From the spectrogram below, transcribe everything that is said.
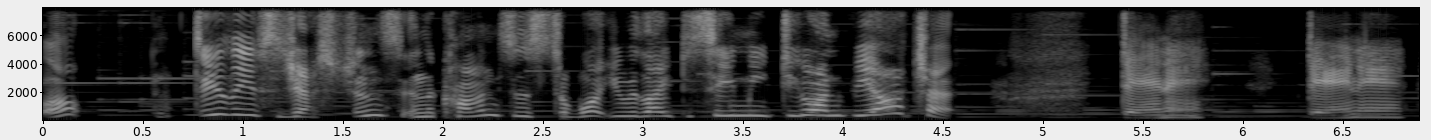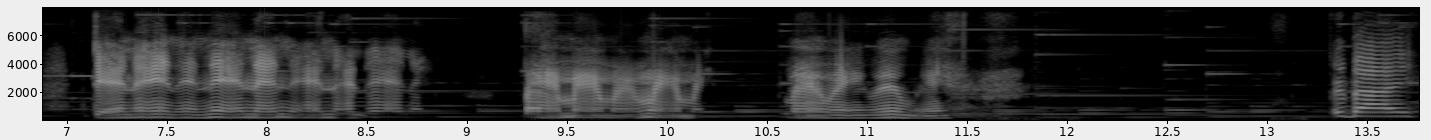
Well, do leave suggestions in the comments as to what you would like to see me do on VR chat. Danny, Danny, Danny, Danny, Danny, Danny, Danny. Bye bye.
